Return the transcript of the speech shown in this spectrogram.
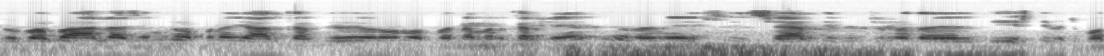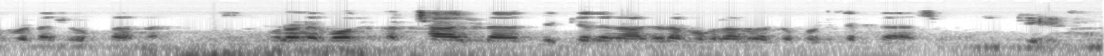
ਜੋ ਬਾਬਾ ਆਲਾ ਸਿੰਘ ਨੂੰ ਆਪਣਾ ਯਾਦ ਕਰਦੇ ਹੋਏ ਉਹਨਾਂ ਨੂੰ ਆਪਾਂ ਨਮਨ ਕਰਦੇ ਹਾਂ, ਉਹਨਾਂ ਨੇ ਇਸ ਸ਼ਹਿਰ ਦੇ ਵਿੱਚ, ਉਹਨਾਂ ਦਾ ਦੇਸ਼ ਦੇ ਵਿੱਚ ਬਹੁਤ ਵੱਡਾ ਯੋਗਦਾਨ ਹੈ। ਉਹਨਾਂ ਨੇ ਬਹੁਤ ਅੱਛਾ ਜਿਹੜਾ ਤਰੀਕੇ ਦੇ ਨਾਲ ਜਿਹੜਾ ਮੁਗਲਾਂ ਨੂੰ ਅੱਗੇ ਪੁੱਟ ਕੇ ਬਤਾਇਆ ਸੀ ਠੀਕ ਹੈ।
